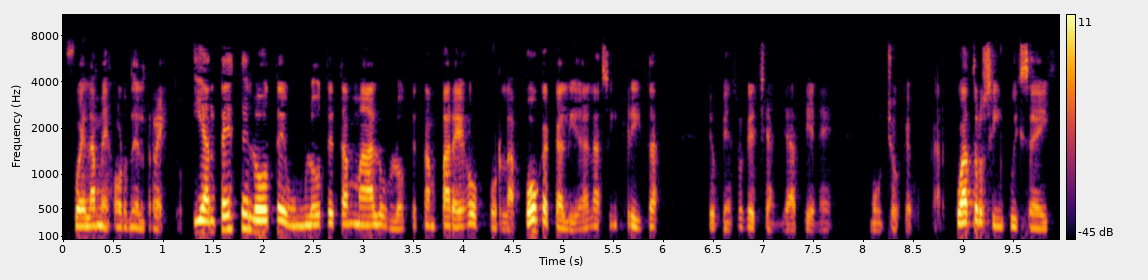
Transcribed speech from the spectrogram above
fue la mejor del resto. Y ante este lote, un lote tan malo, un lote tan parejo, por la poca calidad de las inscritas, yo pienso que ya tiene mucho que buscar. 4, 5 y 6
